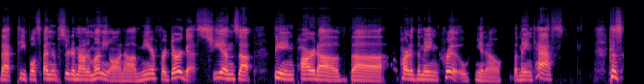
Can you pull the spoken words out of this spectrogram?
that people spend an absurd amount of money on. Uh, Mir Ferdurgus. She ends up being part of the part of the main crew. You know, the main cast. Because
